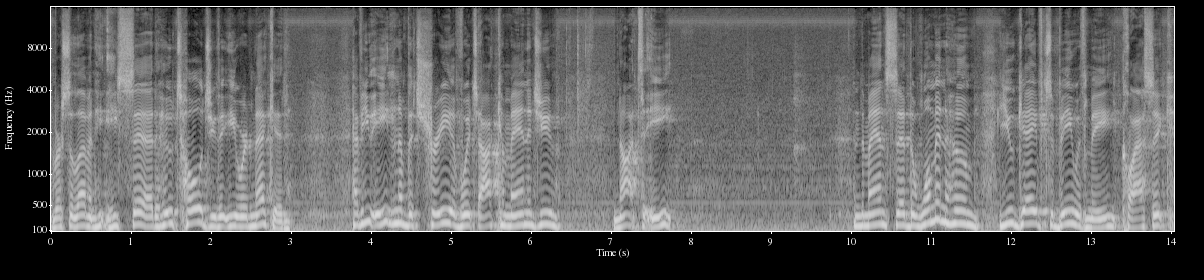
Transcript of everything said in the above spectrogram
Verse 11, he, he said, Who told you that you were naked? Have you eaten of the tree of which I commanded you not to eat? And the man said, The woman whom you gave to be with me, classic,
